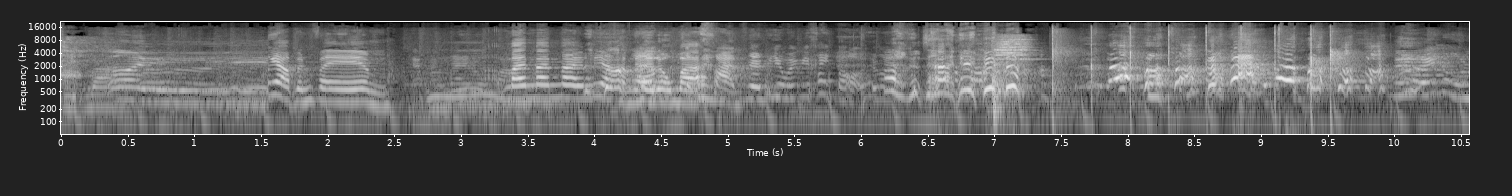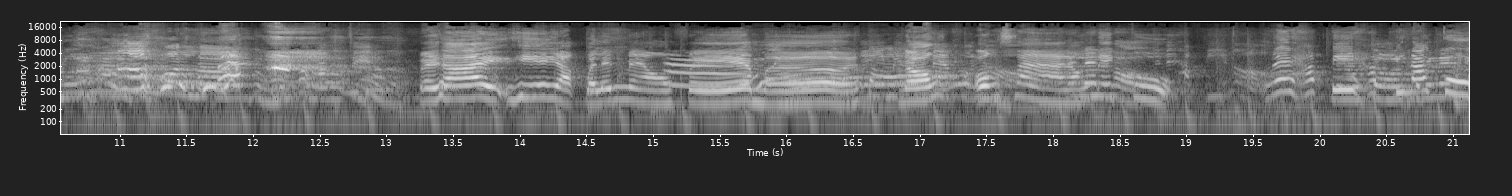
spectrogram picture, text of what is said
กีบบ้างไม่อยากเป็นเฟรมไม่ไม่ไม่ไม่อยากทำในโรงพยาบาลสารเฟรมที่ยังไม่มีใครตอบใช่ไหมใช่ไม่ใช่พี่อยากไปเล่นแมวเฟรมเออน้ององศาน้องเนกุเล่นฮัปปี้ฮัปปี้น่ากลัว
